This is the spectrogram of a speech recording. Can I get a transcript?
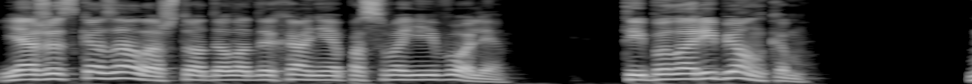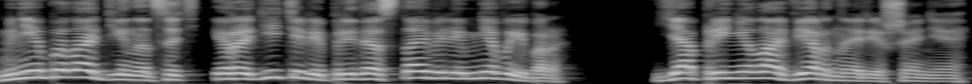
Я же сказала, что отдала дыхание по своей воле». Ты была ребенком. Мне было 11, и родители предоставили мне выбор. Я приняла верное решение.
